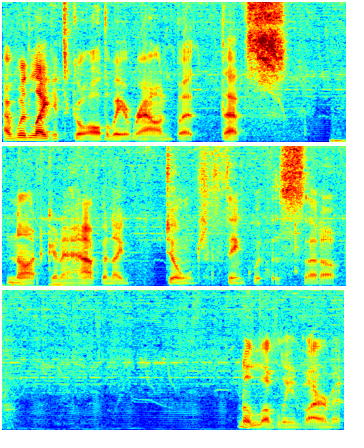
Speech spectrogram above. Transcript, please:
I would like it to go all the way around, but that's not gonna happen, I don't think, with this setup. What a lovely environment.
